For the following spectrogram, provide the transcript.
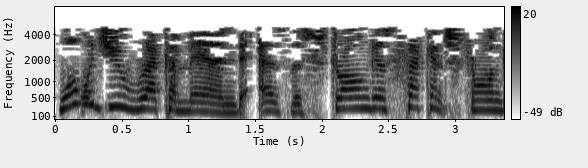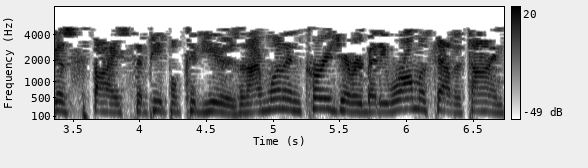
what would you recommend as the strongest, second strongest spice that people could use? And I want to encourage everybody, we're almost out of time.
